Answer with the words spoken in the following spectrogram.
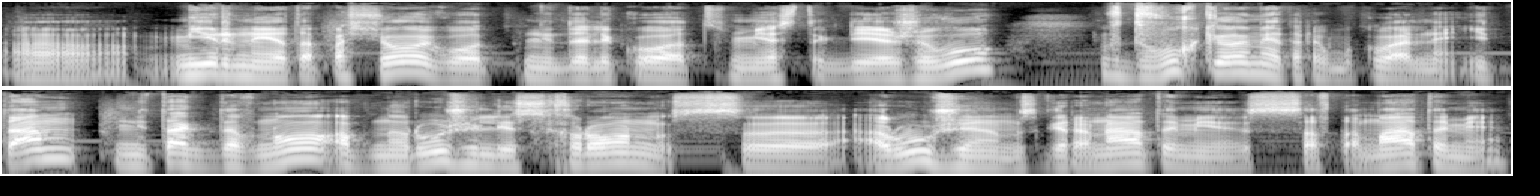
Мирный это поселок, вот недалеко от места, где я живу, в двух километрах буквально. И там не так давно обнаружили схрон с оружием, с гранатами, с автоматами.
